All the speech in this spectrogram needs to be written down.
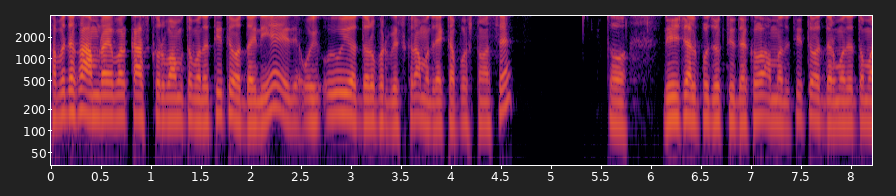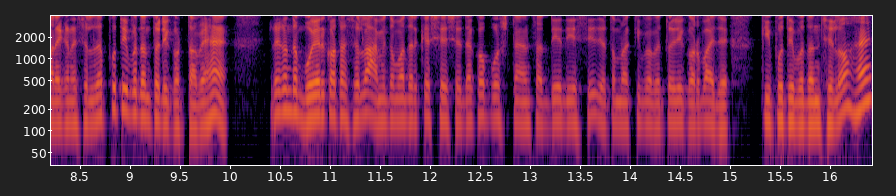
তবে দেখো, আমরা এবার কাজ করব আমরা তোমাদের তৃতীয় অধ্যায় নিয়ে। ওই ওই অধ্যায়ের উপর বেস করে আমাদের একটা প্রশ্ন আছে। তো ডিজিটাল প্রযুক্তি দেখো, আমাদের তৃতীয় অধ্যায়ের মধ্যে তোমার এখানে ছিল যে প্রতিবেদন তৈরি করতে হবে হ্যাঁ? এটা কিন্তু বইয়ের কথা ছিল, আমি তোমাদেরকে শেষে দেখো প্রশ্ন অ্যান্সার দিয়ে দিয়েছি যে তোমরা কীভাবে তৈরি করবা যে কি প্রতিবেদন ছিল হ্যাঁ?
